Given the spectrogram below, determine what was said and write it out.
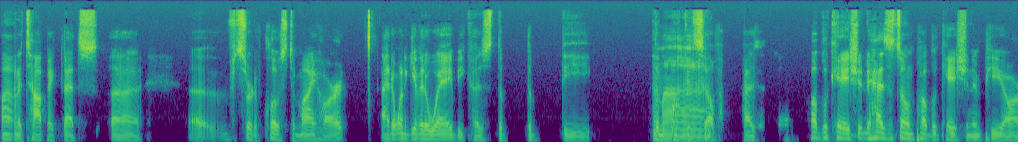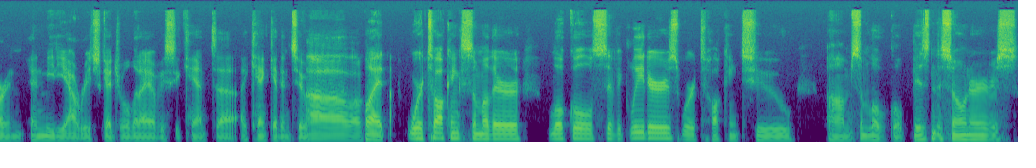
on a topic that's uh, uh, sort of close to my heart. I don't want to give it away because the the the the book on. itself has its own publication. It has its own publication and PR and, and media outreach schedule that I obviously can't uh, I can't get into. Oh, okay. but we're talking some other local civic leaders. We're talking to um, some local business owners.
